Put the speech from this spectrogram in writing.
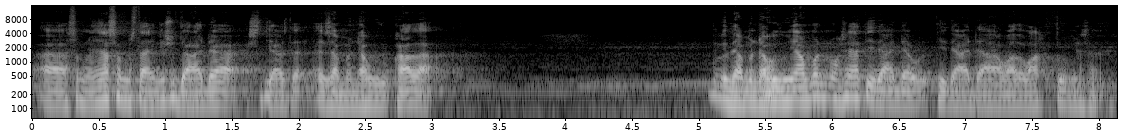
uh, sebenarnya semesta ini sudah ada sejak zaman dahulu kala. Zaman dahulunya pun maksudnya tidak ada tidak ada awal waktu misalnya.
